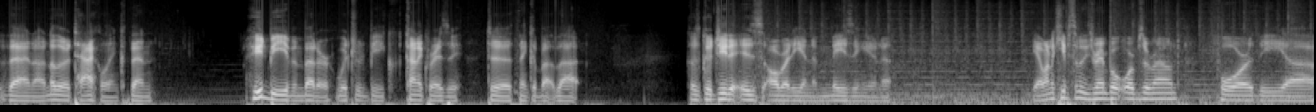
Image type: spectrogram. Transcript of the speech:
then another attack link, then he'd be even better, which would be kind of crazy to think about that. Because Gogeta is already an amazing unit. Yeah, I want to keep some of these rainbow orbs around for the, uh...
